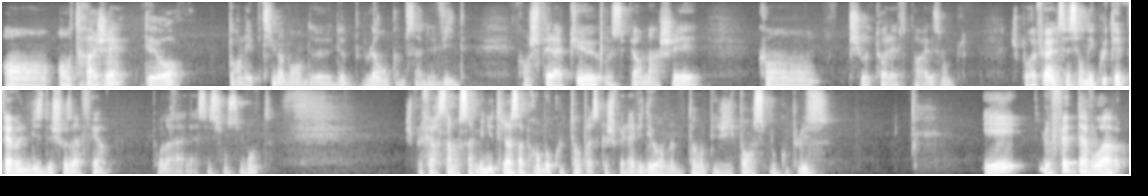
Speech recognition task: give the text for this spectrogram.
en trajet, dehors, dans les petits moments de, blanc comme ça, de vide, quand je fais la queue au supermarché, quand je suis aux toilettes par exemple. Je pourrais faire une session d'écoute et faire une liste de choses à faire pour la, session suivante. Je peux faire ça en 5 minutes, là ça prend beaucoup de temps parce que je fais la vidéo en même temps, puis j'y pense beaucoup plus. Et le fait d'avoir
